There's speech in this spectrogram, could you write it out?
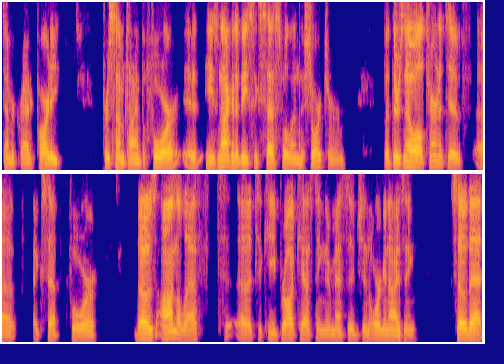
Democratic Party for some time before. It, he's not going to be successful in the short term, but there's no alternative uh, except for those on the left uh, to keep broadcasting their message and organizing so that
